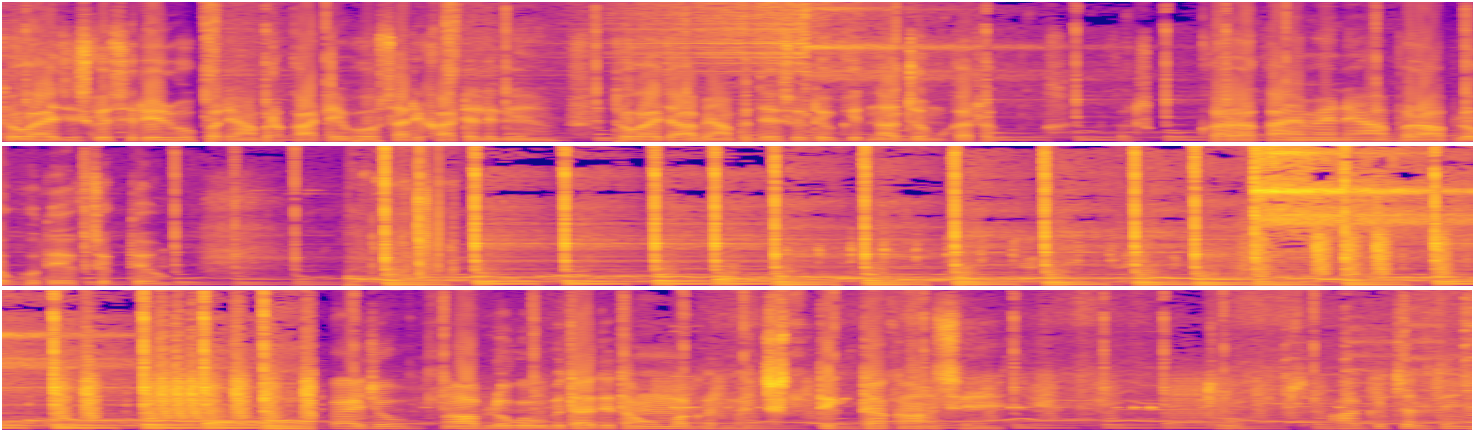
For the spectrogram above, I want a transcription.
तो गाइज़ इसके शरीर के ऊपर यहाँ पर कांटे बहुत सारे कांटे लगे हैं। तो गाइज़ आप यहाँ पर देख सकते हो कितना जूम कर कर रखा है मैंने, यहाँ पर आप लोग को देख सकते हो। जो आप लोगों को बता देता हूँ, मगरमच्छ दिखता कहाँ से है। तो आगे चलते हैं।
